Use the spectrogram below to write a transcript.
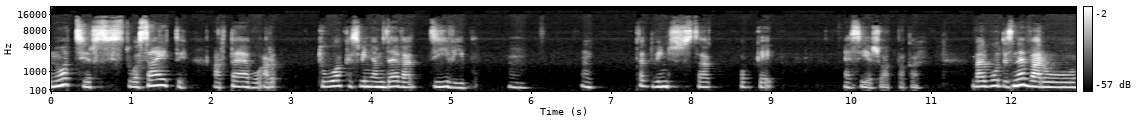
nocirsis to saiti ar tēvu, ar to, kas viņam deva dzīvību. Mm. Un tad viņš saka, ok, es iešu atpakaļ. Varbūt es nevaru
